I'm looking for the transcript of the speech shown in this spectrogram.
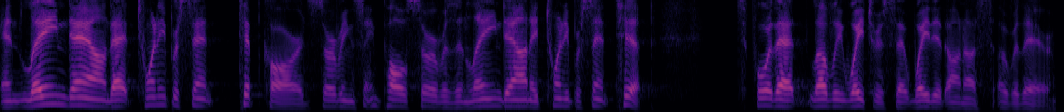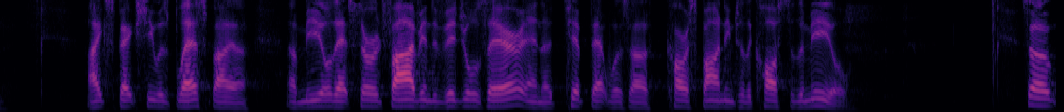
and laying down that 20% tip card, serving St. Paul's servers, and laying down a 20% tip for that lovely waitress that waited on us over there. I expect she was blessed by a, a meal that served five individuals there and a tip that was uh, corresponding to the cost of the meal. So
